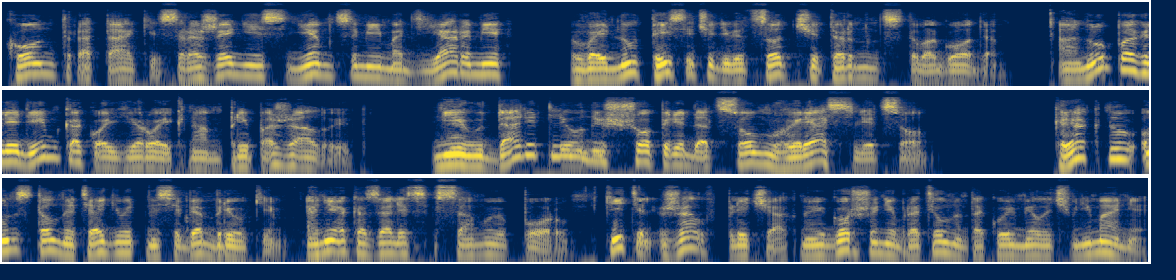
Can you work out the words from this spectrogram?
контратаки, сражения с немцами и мадьярами в войну 1914 года. А ну, поглядим, какой герой к нам припожалует. Не ударит ли он еще перед отцом в грязь лицом? Крякнув, он стал натягивать на себя брюки. Они оказались в самую пору. Китель жал в плечах, но Егорша не обратил на такую мелочь внимания.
